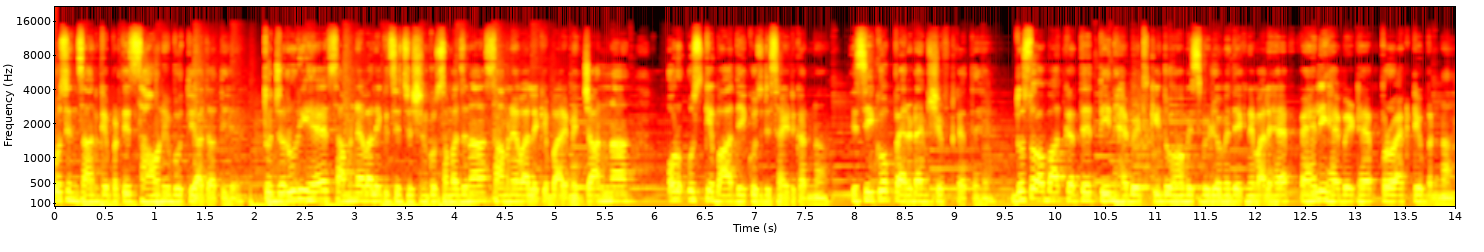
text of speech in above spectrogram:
उस इंसान के प्रति सहानुभूति आ जाती है। तो ज़रूरी है सामने वाले की सिचुएशन को समझना, सामने वाले के बारे में जानना और उसके बाद ही कुछ डिसाइड करना। इसी को पैराडाइम शिफ्ट कहते हैं। दोस्तों, अब बात करते हैं तीन हैबिट्स की जो हम इस वीडियो में देखने वाले हैं। पहली हैबिट है प्रोएक्टिव बनना।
